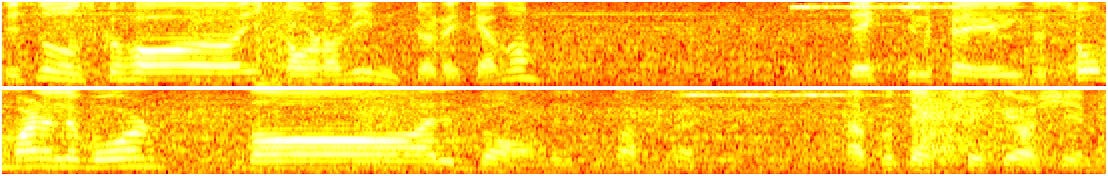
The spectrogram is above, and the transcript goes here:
hvis noen skal ha, ikke har noe vinterdekk ennå, dekk eller felger til sommeren eller våren, da er det Dan dere skal snakke med. Her på Deckcheck i Askim.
